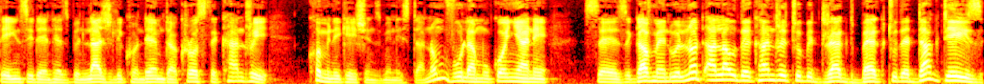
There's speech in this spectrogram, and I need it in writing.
The incident has been largely condemned across the country. Communications Minister Nomvula Mokonyane says the government will not allow the country to be dragged back to the dark days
